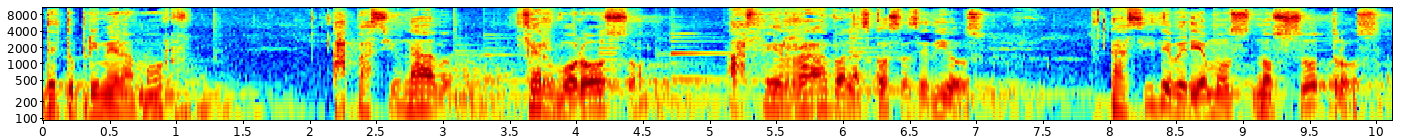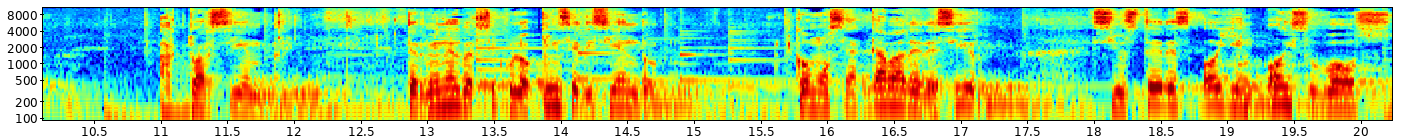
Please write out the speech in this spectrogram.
de tu primer amor, apasionado, fervoroso, aferrado a las cosas de Dios. Así deberíamos nosotros actuar siempre. Termina el versículo 15 diciendo, como se acaba de decir, si ustedes oyen hoy su voz,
